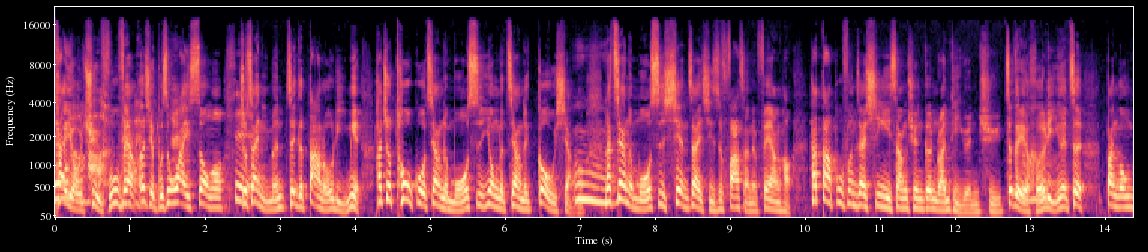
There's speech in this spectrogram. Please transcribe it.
太有趣，服务非常，而且不是外送哦，就在你们这个大楼里面，他就透过这样的模式，用了这样的构想哦。那这样的模式现在其实发展的非常好，它大部分在信义商圈跟软体园区，这个也合理，因为这办公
